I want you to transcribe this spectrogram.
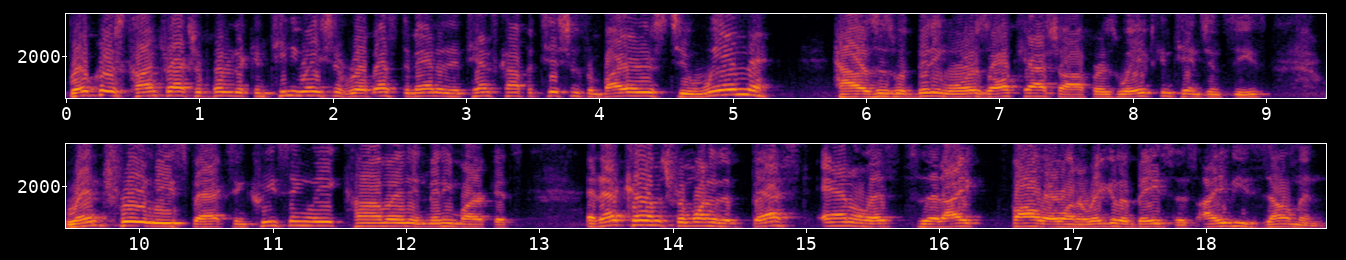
Brokers contracts reported a continuation of robust demand and intense competition from buyers to win houses with bidding wars, all cash offers, waived contingencies, rent free leasebacks, increasingly common in many markets. And that comes from one of the best analysts that I follow on a regular basis, Ivy Zelman,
